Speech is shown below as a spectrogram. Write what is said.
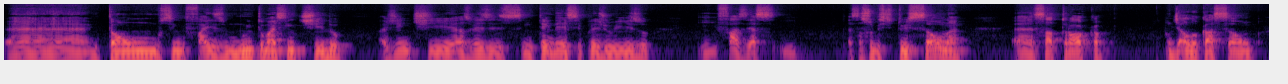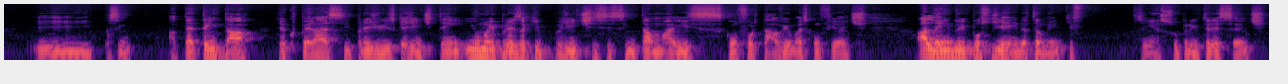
É, então, sim, faz muito mais sentido a gente às vezes entender esse prejuízo e fazer essa, essa substituição, né? Essa troca de alocação e assim até tentar recuperar esse prejuízo que a gente tem em uma empresa que a gente se sinta mais confortável e mais confiante. Além do imposto de renda também, que assim, é super interessante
